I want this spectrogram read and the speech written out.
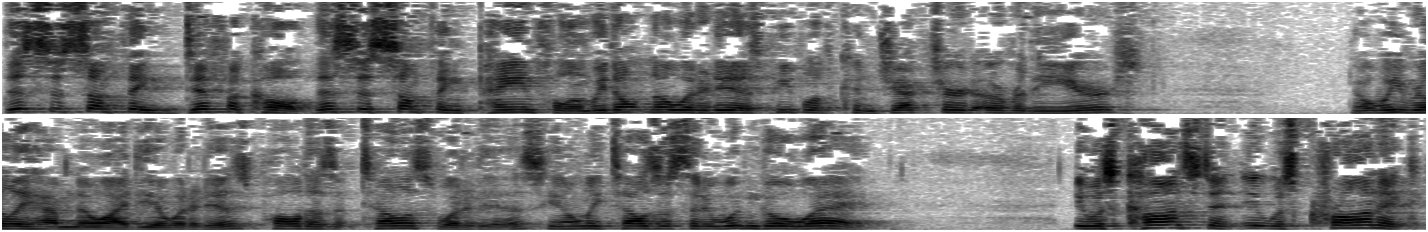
This is something difficult. This is something painful and we don't know what it is. People have conjectured over the years. No, we really have no idea what it is. Paul doesn't tell us what it is. He only tells us that it wouldn't go away. It was constant, it was chronic,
